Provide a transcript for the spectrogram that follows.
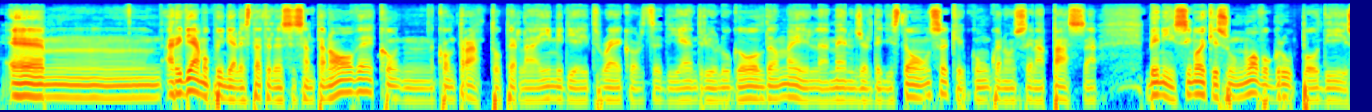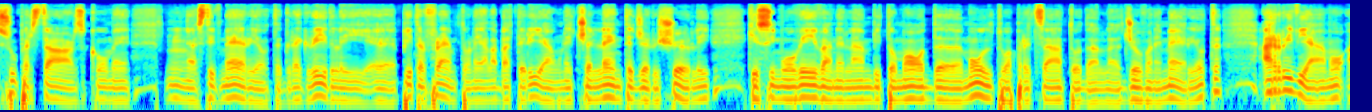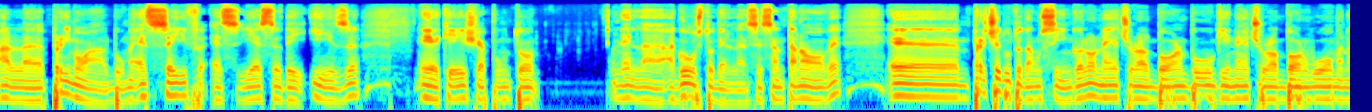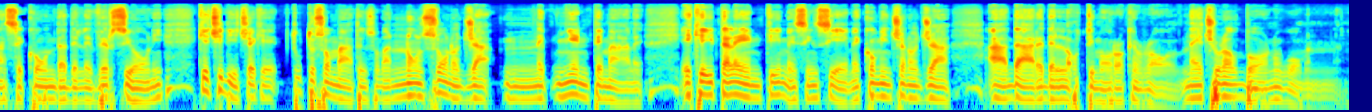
Ehm, arriviamo quindi all'estate del 69 con contratto per la Immediate Records di Andrew Lou Goldham, il manager degli Stones che comunque non se la passa benissimo e che su un nuovo gruppo di superstars come mh, mm, Steve Marriott, Greg Ridley, eh, Peter Frampton e alla batteria un eccellente Jerry Shirley che si muoveva nell'ambito mod molto apprezzato dal giovane Marriott, arriviamo al primo album As Safe as Yesterday Is eh, che esce appunto nell'agosto del 69, eh, preceduto da un singolo, Natural Born Boogie, Natural Born Woman, a seconda delle versioni, che ci dice che tutto sommato insomma, non sono già mh, niente male e che i talenti messi insieme cominciano già a dare dell'ottimo rock and roll. Natural Born Woman.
